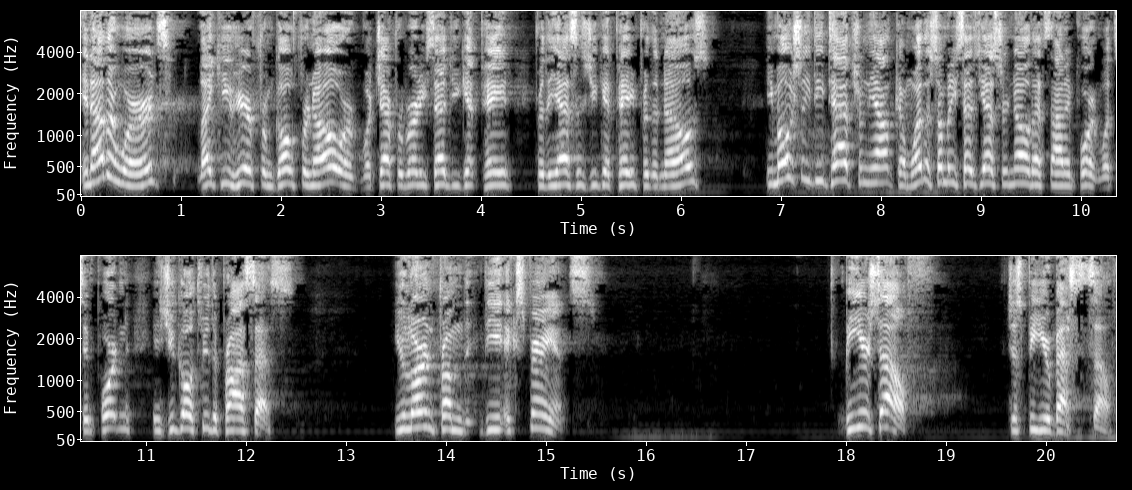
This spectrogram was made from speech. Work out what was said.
In other words, like you hear from Go for No or what Jeff Roberti said, you get paid for the yeses, you get paid for the nos. Emotionally detached from the outcome. Whether somebody says yes or no, that's not important. What's important is you go through the process. You learn from the experience. Be yourself. Just be your best self.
